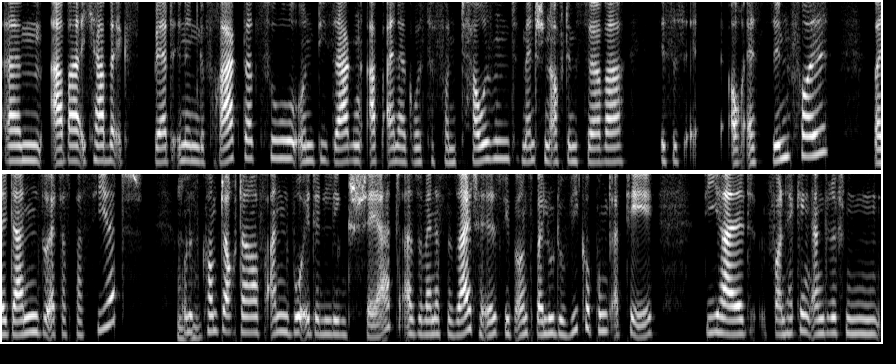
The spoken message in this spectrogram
ähm, aber ich habe ExpertInnen gefragt dazu und die sagen, ab einer Größe von 1000 Menschen auf dem Server ist es äh, auch erst sinnvoll, weil dann so etwas passiert und es Mhm. kommt auch darauf an, wo ihr den Link shared. Also wenn das eine Seite ist, wie bei uns bei ludovico.at, die halt von Hacking-Angriffen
